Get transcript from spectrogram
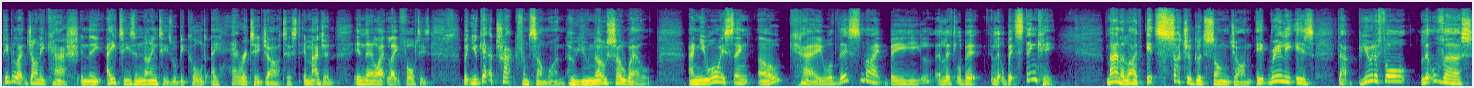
people like Johnny Cash in the 80s and 90s would be called a heritage artist. Imagine in their like late 40s. But you get a track from someone who you know so well, and you always think, okay, well this might be a little bit a little bit stinky. Man Alive, it's such a good song, John. It really is that beautiful little verse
